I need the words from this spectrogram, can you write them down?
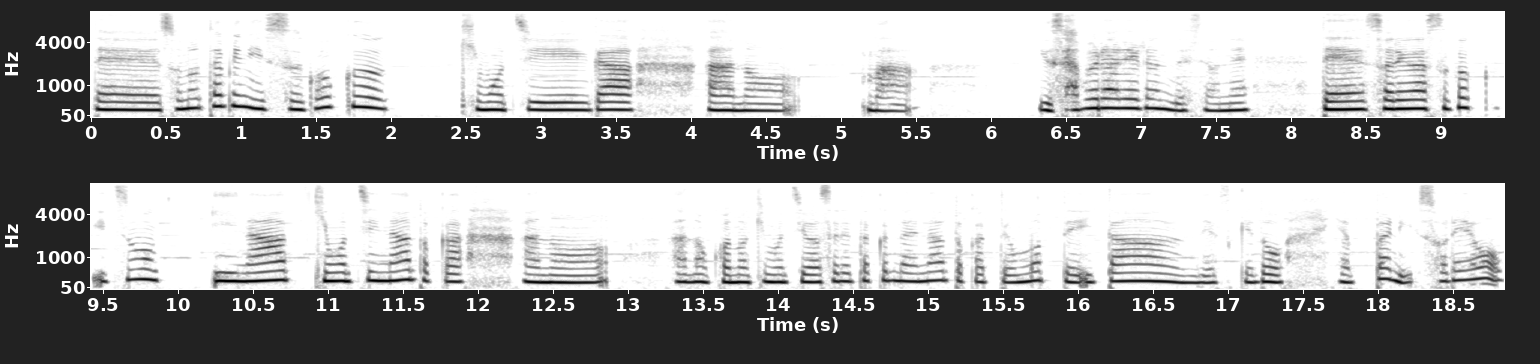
で、その度にすごく気持ちが、あの、まあ、揺さぶられるんですよね。で、それがすごくいつもいいな、気持ちいいなとか、あの、あの、この気持ち忘れたくないなとかって思っていたんですけど、やっぱりそれを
